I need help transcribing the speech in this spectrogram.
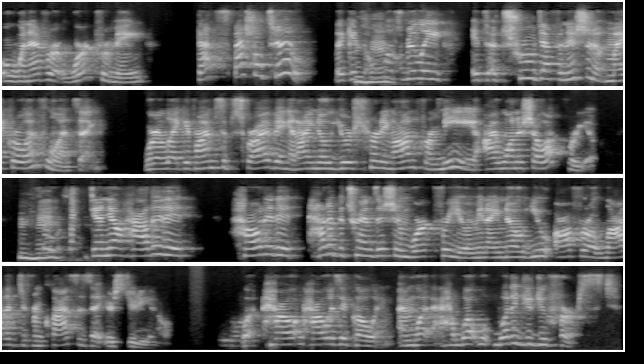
or whenever it worked for me, that's special too. Like it's mm-hmm. almost really, it's a true definition of micro influencing. Where like if I'm subscribing and I know you're turning on for me, I want to show up for you. Mm-hmm. So Danielle, how did it how did it how did the transition work for you? I mean i know you offer a lot of different classes at your studio. What how how is it going? And what what what did you do first?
